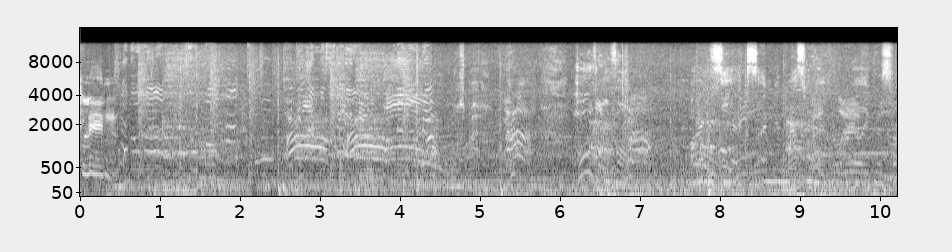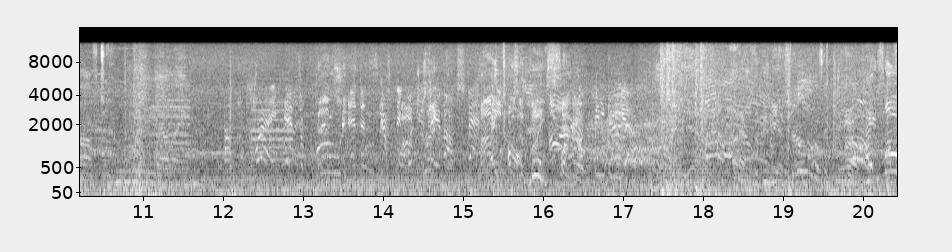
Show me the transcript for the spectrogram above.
Franklin! Mine's six. I mean, this one is really pissed off, totally yelling. Ray, it's rude and disgusting what you say about fat Hey, people. come on, please, fuck I'm up. BBS. Hey, move,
